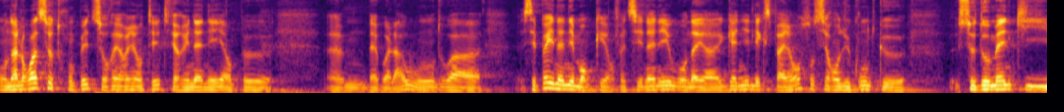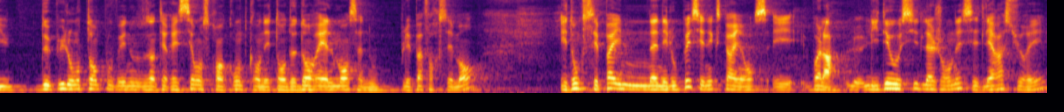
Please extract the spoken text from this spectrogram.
On a le droit de se tromper, de se réorienter, de faire une année un peu. Euh, ben voilà, où on doit. C'est pas une année manquée en fait, c'est une année où on a gagné de l'expérience. On s'est rendu compte que ce domaine qui depuis longtemps pouvait nous intéresser, on se rend compte qu'en étant dedans réellement, ça nous plaît pas forcément. Et donc c'est pas une année loupée, c'est une expérience. Et voilà, l'idée aussi de la journée, c'est de les rassurer,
